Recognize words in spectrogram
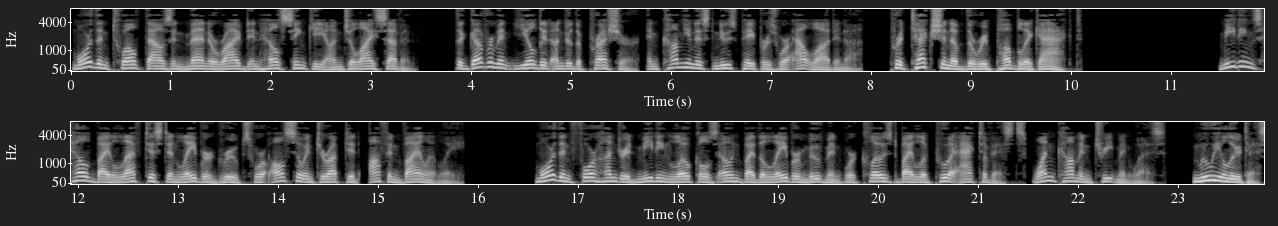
More than 12,000 men arrived in Helsinki on July 7. The government yielded under the pressure, and communist newspapers were outlawed in a «Protection of the Republic Act». Meetings held by leftist and labor groups were also interrupted, often violently. More than 400 meeting locals owned by the labor movement were closed by Lapua activists. One common treatment was muilutus,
